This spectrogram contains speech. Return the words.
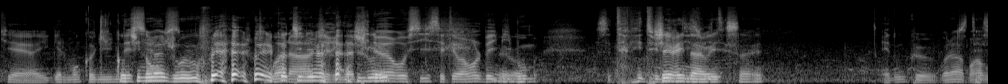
qui a également connu une continue à naissance. jouer. Elle Voilà, continue à jouer. Aussi, c'était vraiment le baby boom cette année 2018. Gérina, oui. Et donc euh, voilà, bravo.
